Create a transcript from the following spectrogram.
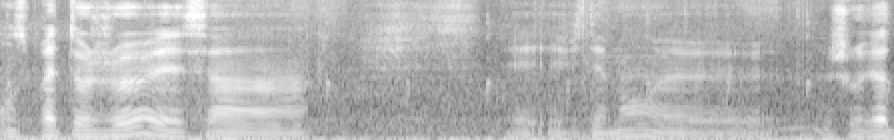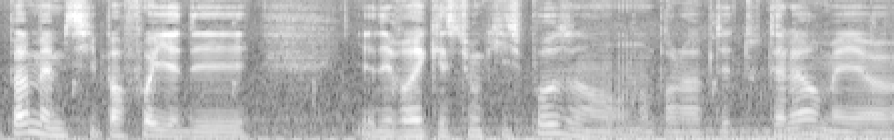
on, se, prête au jeu et ça. évidemment, euh, je regrette pas, même si parfois il y, a des, des vraies questions qui se posent, hein, on en parlera peut-être tout à l'heure, mais euh,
